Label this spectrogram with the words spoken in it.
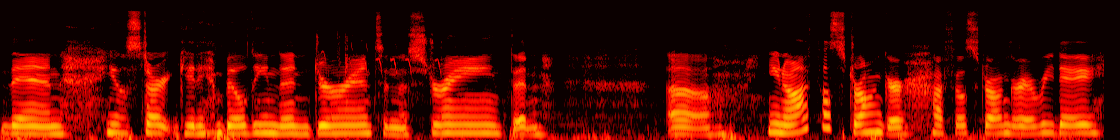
then you'll start getting building the endurance and the strength and uh, you know I feel stronger. I feel stronger every day.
